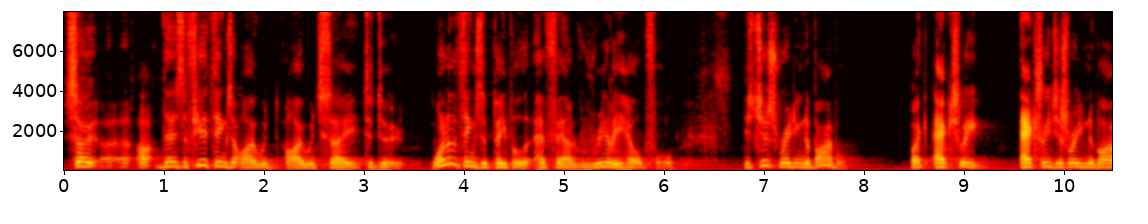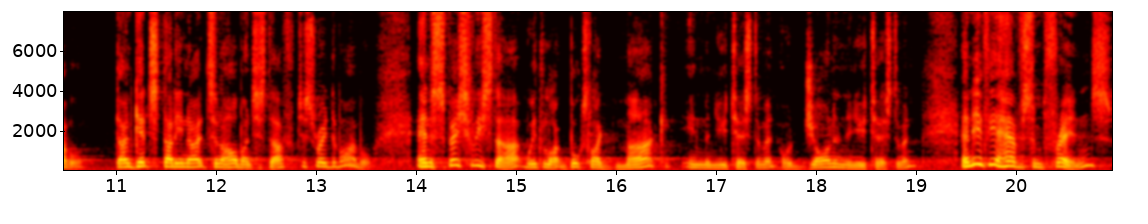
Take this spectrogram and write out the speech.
So uh, uh, there's a few things I would, I would say to do. One of the things that people have found really helpful is just reading the Bible. Like actually, actually just reading the Bible. Don't get study notes and a whole bunch of stuff. Just read the Bible. And especially start with like books like Mark in the New Testament or John in the New Testament. And if you have some friends,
